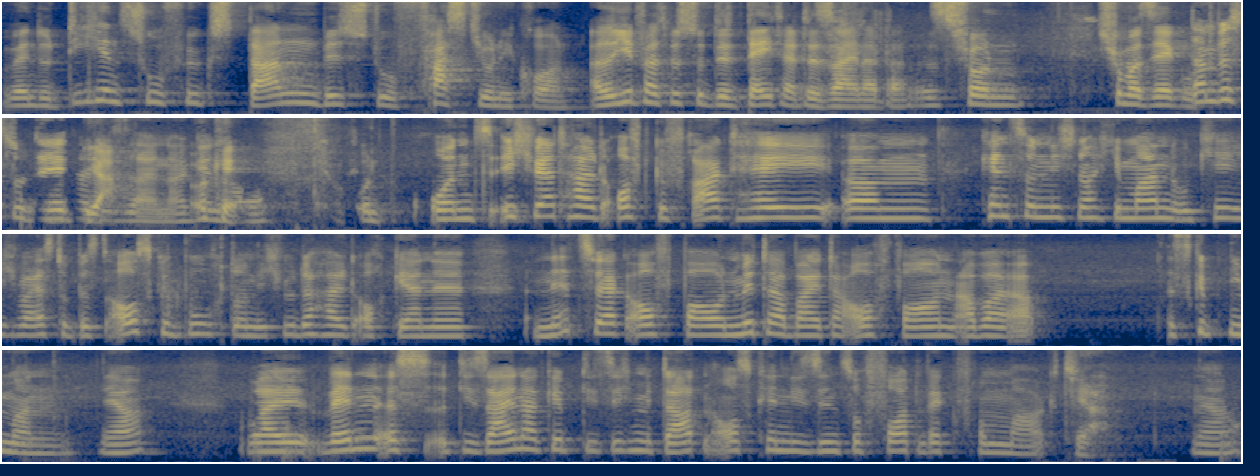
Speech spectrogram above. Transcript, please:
Und wenn du die hinzufügst, dann bist du fast Unicorn. Also jedenfalls bist du der Data Designer dann. Das ist schon, schon mal sehr gut. Dann bist du Data Designer, ja, genau. Okay. Und, und ich werde halt oft gefragt, hey, ähm, kennst du nicht noch jemanden? Okay, ich weiß, du bist ausgebucht und ich würde halt auch gerne ein Netzwerk aufbauen, Mitarbeiter aufbauen, aber es gibt niemanden, ja. Weil wenn es Designer gibt, die sich mit Daten auskennen, die sind sofort weg vom Markt. Ja. ja.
